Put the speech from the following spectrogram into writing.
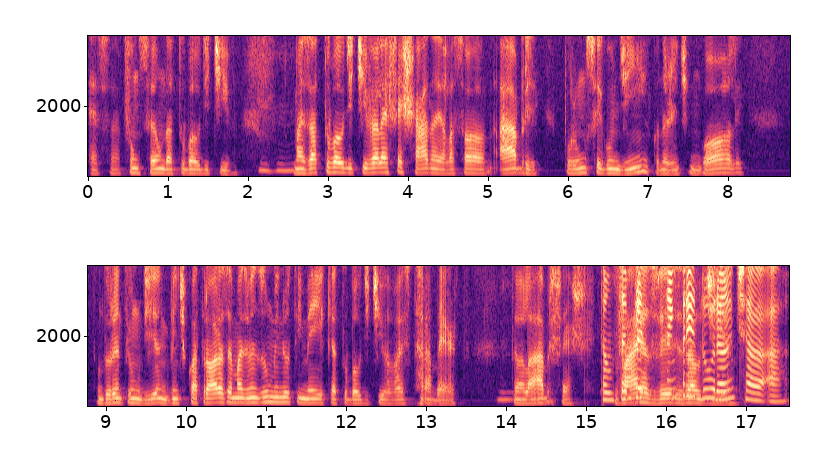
essa função da tuba auditiva. Uhum. Mas a tuba auditiva ela é fechada, ela só abre por um segundinho quando a gente engole. Então, durante um dia, em 24 horas, é mais ou menos um minuto e meio que a tuba auditiva vai estar aberta. Então, ela abre e fecha. Então, sempre, Várias vezes sempre durante a,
